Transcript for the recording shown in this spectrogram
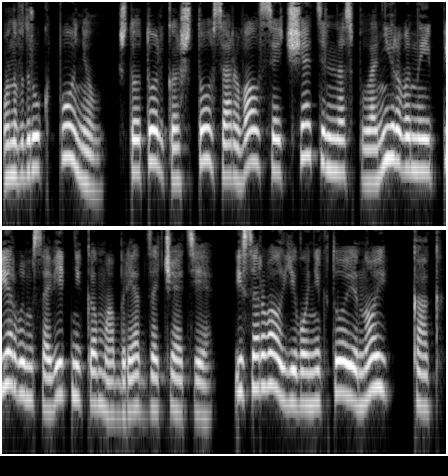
Он вдруг понял, что только что сорвался тщательно спланированный первым советником обряд зачатия, и сорвал его никто иной, как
